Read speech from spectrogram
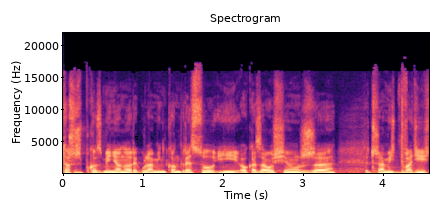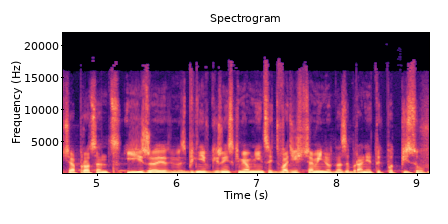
to szybko zmieniono regulamin kongresu i okazało się, że trzeba mieć 20% i że Zbigniew Gierzyński miał mniej więcej 20 minut na zebranie tych podpisów,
